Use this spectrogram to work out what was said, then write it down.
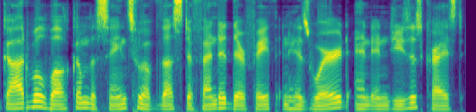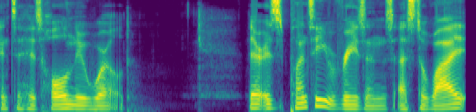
God will welcome the saints who have thus defended their faith in His Word and in Jesus Christ into His whole new world. There is plenty of reasons as to why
